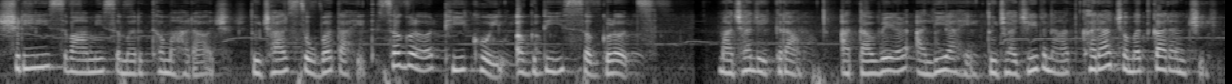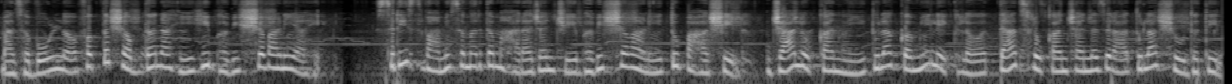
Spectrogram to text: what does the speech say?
श्री स्वामी समर्थ महाराज तुझ्या सोबत आहेत. सगळं ठीक होईल अगदी सगळंच. माझ्या लेकरा आता वेळ आली आहे तुझ्या जीवनात खऱ्या चमत्कारांची. माझं बोलणं फक्त शब्द नाही ही भविष्यवाणी आहे. श्री स्वामी समर्थ महाराजांची भविष्यवाणी तू पाहशील. ज्या लोकांनी तुला कमी लेखलं त्याच लोकांच्या नजरा तुला शोधतील.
